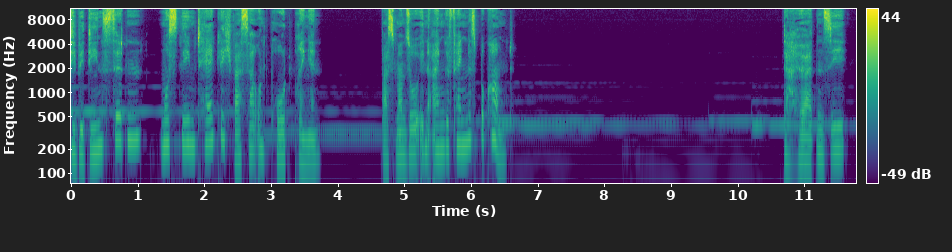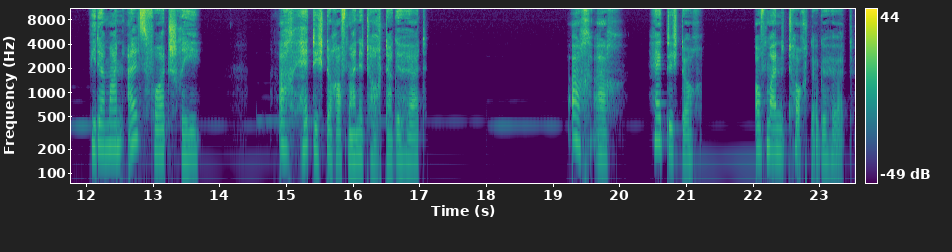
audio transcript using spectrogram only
Die Bediensteten mussten ihm täglich Wasser und Brot bringen, was man so in einem Gefängnis bekommt. Da hörten sie, wie der Mann alsfort schrie, Ach, hätte ich doch auf meine Tochter gehört. Ach, ach, hätte ich doch auf meine Tochter gehört.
